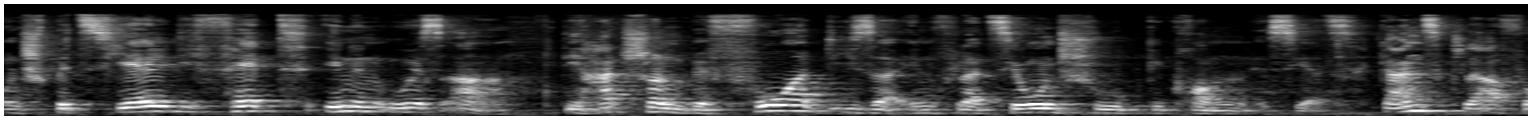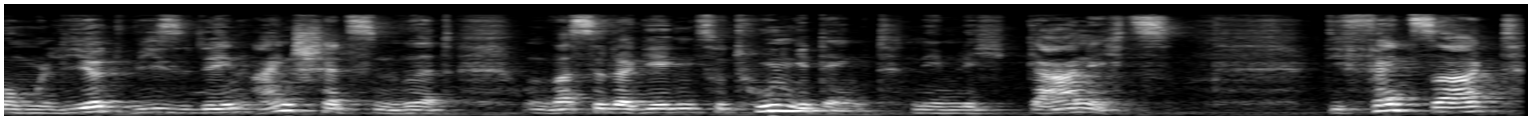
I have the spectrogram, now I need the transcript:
Und speziell die FED in den USA, die hat schon bevor dieser Inflationsschub gekommen ist jetzt ganz klar formuliert, wie sie den einschätzen wird und was sie dagegen zu tun gedenkt, nämlich gar nichts. Die Fed sagt,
